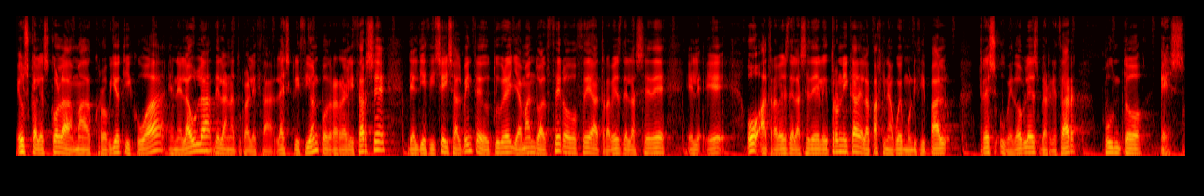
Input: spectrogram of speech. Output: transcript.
Euskal Escola Macrobióticoa en el aula de la naturaleza. La inscripción podrá realizarse del 16 al 20 de octubre llamando al 012 a través de la sede LE o a través de la sede electrónica de la página web municipal www.berriozar.es.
